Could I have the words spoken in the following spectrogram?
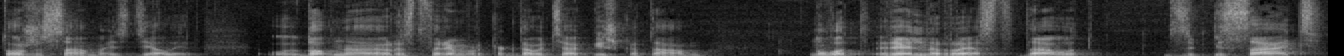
то же самое сделает. Удобно REST Framework, когда у тебя пишка там, ну вот реально REST, да, вот записать,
